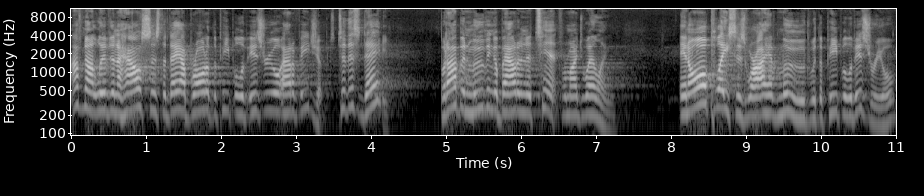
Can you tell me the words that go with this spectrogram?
I've not lived in a house since the day I brought up the people of Israel out of Egypt, to this day. But I've been moving about in a tent for my dwelling. In all places where I have moved with the people of Israel,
